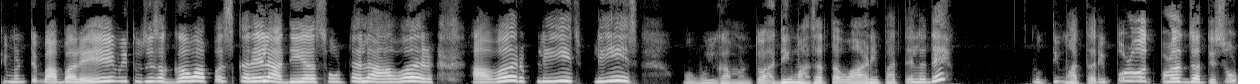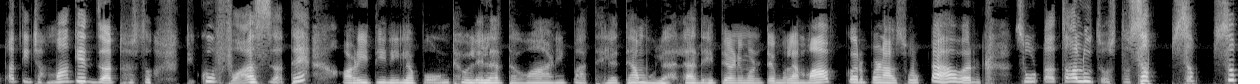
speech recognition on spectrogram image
ती म्हणते बाबा रे मी तुझं सगळं वापस करेल आधी या सोट्याला आवर आवर प्लीज प्लीज मग मुलगा म्हणतो आधी माझा तवा आणि पातेलं दे मग ती म्हातारी पळत पळत जाते. सोटा तिच्या मागेच जात असतो ती खूप फास्ट जाते आणि तिने लपवून ठेवलेला तवा आणि पातेला त्या मुलाला देते आणि म्हणते मला माफ कर पण हा सोटावर सोटा चालूच असतो. सप सप सप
